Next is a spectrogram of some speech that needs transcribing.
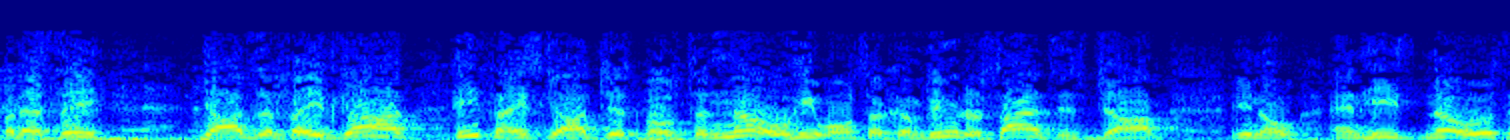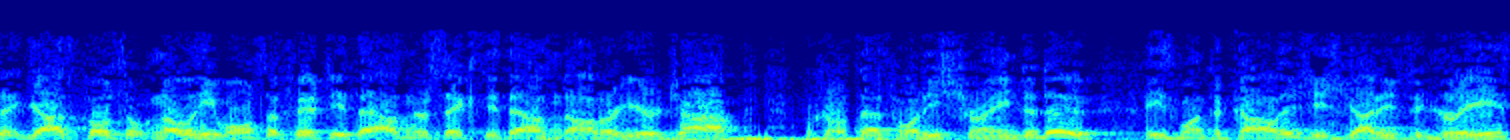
But I see, God's a faith God. He thinks God's just supposed to know he wants a computer scientist job, you know, and he knows that God's supposed to know he wants a fifty thousand or sixty thousand dollar a year job because that's what he's trained to do. He's went to college, he's got his degrees,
